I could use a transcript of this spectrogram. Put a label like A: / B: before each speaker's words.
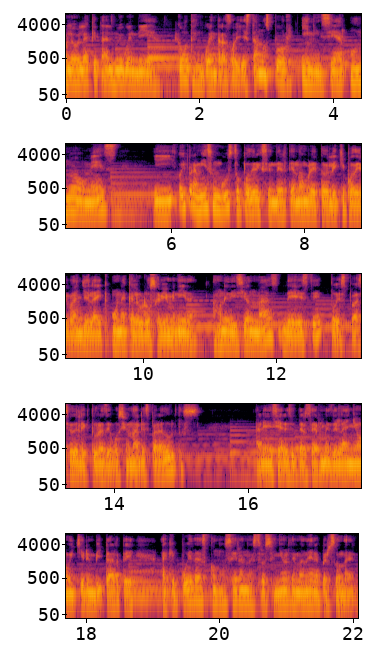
A: Hola, hola, ¿qué tal? Muy buen día. ¿Cómo te encuentras hoy? Estamos por iniciar un nuevo mes y hoy para mí es un gusto poder extenderte a nombre de todo el equipo de Evangelike una calurosa bienvenida a una edición más de este, tu espacio de lecturas devocionales para adultos. Al iniciar este tercer mes del año, hoy quiero invitarte a que puedas conocer a nuestro Señor de manera personal,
